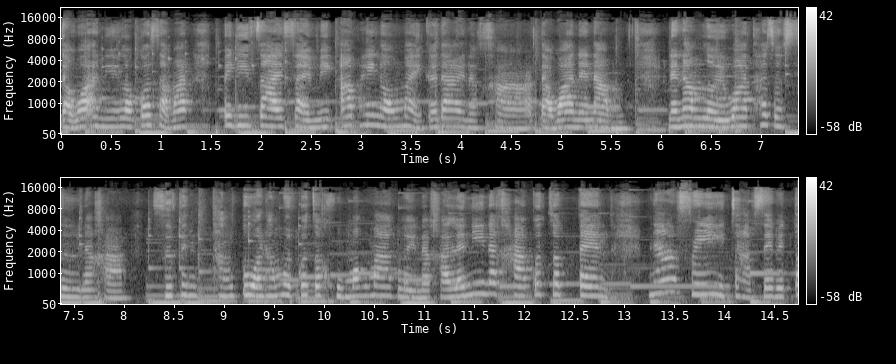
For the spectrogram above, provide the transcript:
แต่ว่าอันนี้เราก็สามารถไปดีไซน์ใส่เมคอัพให้น้องใหม่ก็ได้นะคะ แต่ว่าแนะนำ แนะนำเลยว่าถ้าจะซื้อนะคะ ซื้อเป็นทั้งตัวทั้งหมดก็จะคุ้มมากๆเลยนะคะ และนี่นะคะก็จะเป็นหน้าฟรีจากเซเบโต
